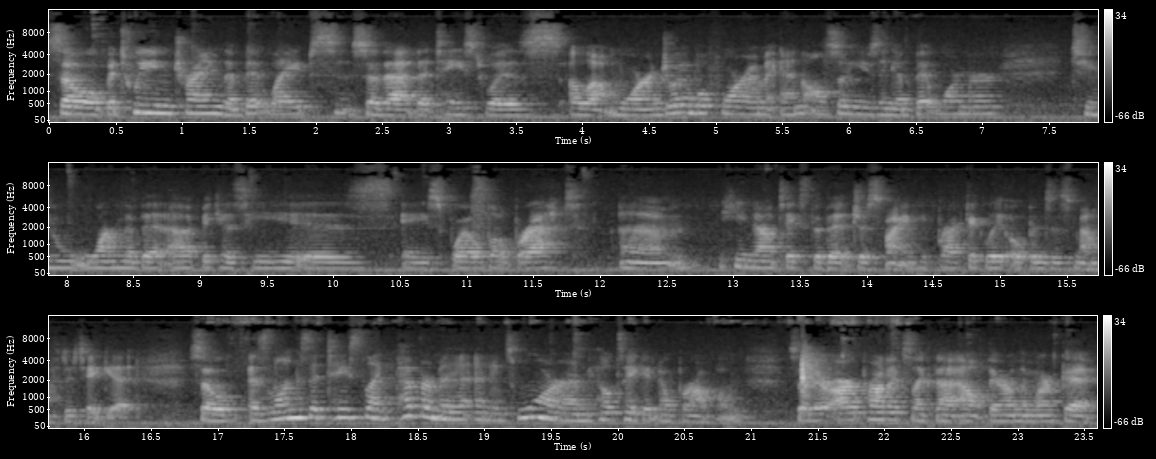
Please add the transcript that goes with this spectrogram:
so between trying the bit wipes so that the taste was a lot more enjoyable for him and also using a bit warmer to warm the bit up because he is a spoiled little brat um, he now takes the bit just fine. He practically opens his mouth to take it. So as long as it tastes like peppermint and it's warm, he'll take it no problem. So there are products like that out there on the market.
